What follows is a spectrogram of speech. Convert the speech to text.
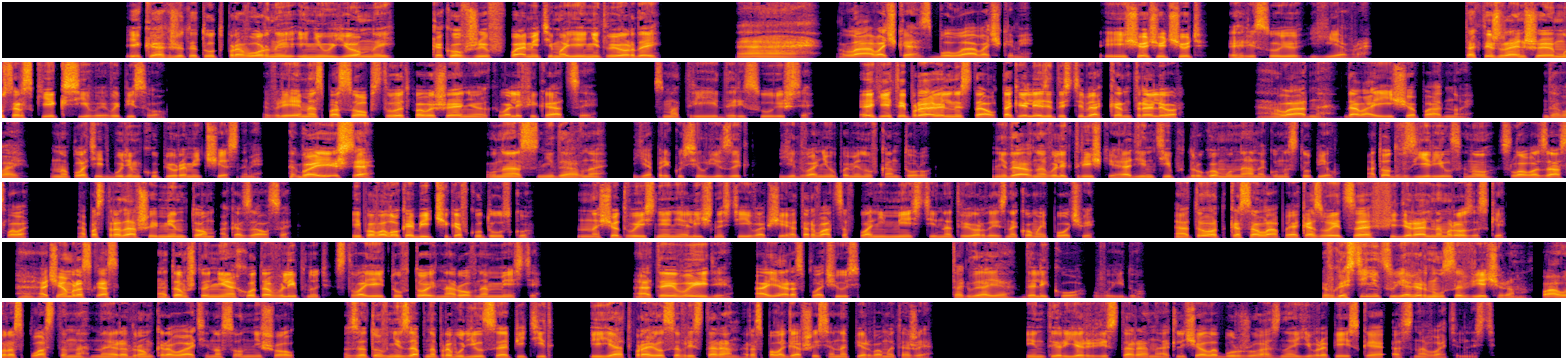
И как же ты тут проворный и неуемный, каков жив в памяти моей нетвердой? А, лавочка с булавочками. И еще чуть-чуть рисую евро. Так ты ж раньше мусорские ксивы выписывал. Время способствует повышению квалификации. Смотри, дорисуешься. Экий ты правильный стал, так и лезет из тебя контролер. Ладно, давай еще по одной. Давай, но платить будем купюрами честными. Боишься? У нас недавно, я прикусил язык, едва не упомянув контору, Недавно в электричке один тип другому на ногу наступил, а тот взъярился, ну, слово за слово, а пострадавший ментом оказался. И поволок обидчика в кутузку. Насчет выяснения личности и вообще оторваться в плане мести на твердой знакомой почве. А тот, косолапый, оказывается в федеральном розыске. О чем рассказ? О том, что неохота влипнуть с твоей туфтой на ровном месте. А ты выйди, а я расплачусь. Тогда я далеко выйду. В гостиницу я вернулся вечером, пал распластанно на аэродром кровати, но сон не шел. Зато внезапно пробудился аппетит, и я отправился в ресторан, располагавшийся на первом этаже. Интерьер ресторана отличала буржуазная европейская основательность.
